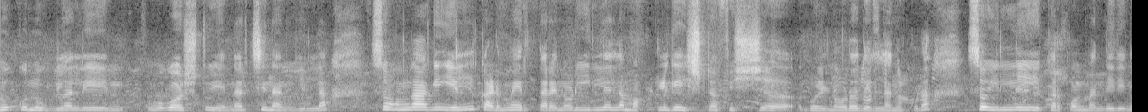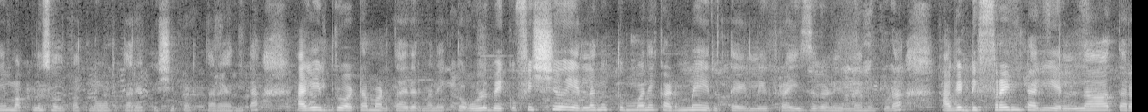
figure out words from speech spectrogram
ನೂಕು ನುಗ್ಲಲ್ಲಿ ಹೋಗೋವಷ್ಟು ಎನರ್ಜಿ ನನಗಿಲ್ಲ ಸೊ ಹಂಗಾಗಿ ಎಲ್ಲಿ ಕಡಿಮೆ ಇರ್ತಾರೆ ನೋಡಿ, ಇಲ್ಲೆಲ್ಲ ಮಕ್ಕಳಿಗೆ ಇಷ್ಟ ಫಿಶ್ಗಳು ನೋಡೋದೆಲ್ಲನೂ ಕೂಡ. ಸೊ ಇಲ್ಲಿ ಕರ್ಕೊಂಡು ಬಂದಿದ್ದೀನಿ. ಮಕ್ಕಳು ಸ್ವಲ್ಪ ಹೊತ್ತು ನೋಡ್ತಾರೆ, ಖುಷಿ ಪಡ್ತಾರೆ ಅಂತ. ಹಾಗೆ ಇಬ್ಬರು ಹಠ ಮಾಡ್ತಾ ಇದ್ದಾರೆ ಮನೆಗೆ ತೊಗೊಳ್ಬೇಕು. ಫಿಶ್ ಎಲ್ಲನೂ ತುಂಬಾ ಕಡಿಮೆ ಇರುತ್ತೆ ಇಲ್ಲಿ ಪ್ರೈಸ್ಗಳೆಲ್ಲನೂ ಕೂಡ. ಹಾಗೆ ಡಿಫ್ರೆಂಟಾಗಿ ಎಲ್ಲ ಥರ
